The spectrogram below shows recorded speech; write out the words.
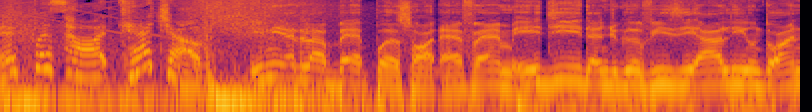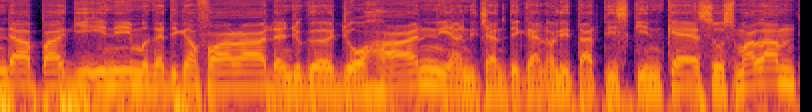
Backpass Hot Catch Up. Ini adalah Backpers Hot FM AG dan juga Fizi Ali untuk anda pagi ini menggantikan Farah dan juga Johan yang dicantikkan oleh Tati Skincare. So semalam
